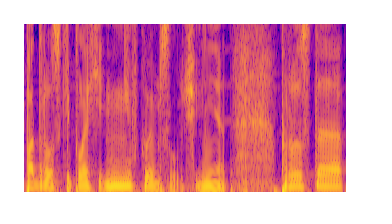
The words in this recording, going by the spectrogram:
подростки плохие. Ни в коем случае, нет. Просто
